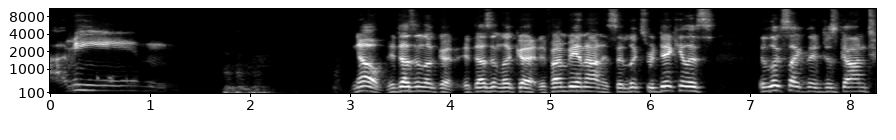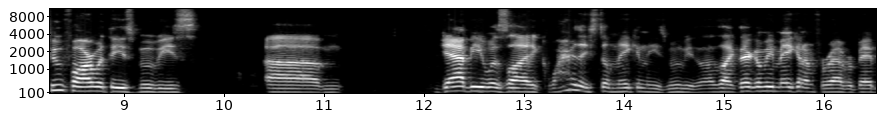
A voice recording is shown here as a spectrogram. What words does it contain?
I mean, no, it doesn't look good. It doesn't look good. If I'm being honest, it looks ridiculous. It looks like they've just gone too far with these movies. Um, Gabby was like, "Why are they still making these movies?" And I was like, "They're gonna be making them forever, babe.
